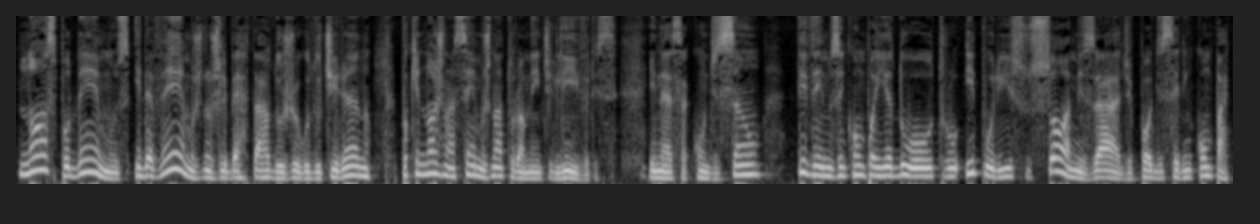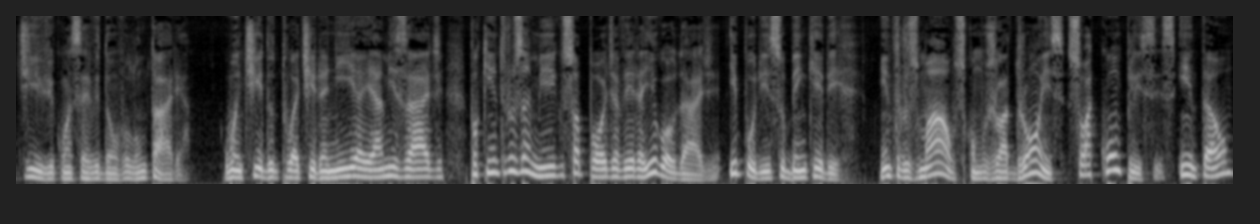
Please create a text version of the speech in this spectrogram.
nós podemos e devemos nos libertar do jugo do tirano, porque nós nascemos naturalmente livres, e nessa condição vivemos em companhia do outro e por isso só a amizade pode ser incompatível com a servidão voluntária. O antídoto à tirania é a amizade, porque entre os amigos só pode haver a igualdade e por isso o bem-querer. Entre os maus, como os ladrões, só há cúmplices, e então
